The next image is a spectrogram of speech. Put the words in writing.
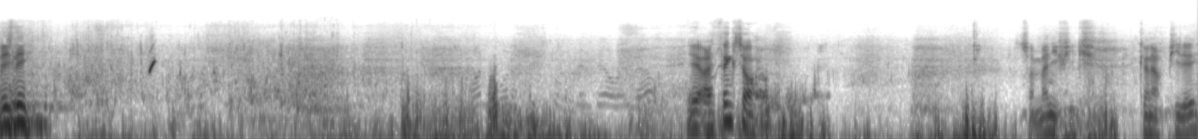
Leslie. Yeah, I think so. C'est magnifique. Canard pilé.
